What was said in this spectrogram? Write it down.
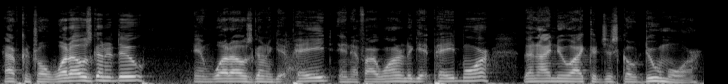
have control what I was going to do and what I was going to get paid. And if I wanted to get paid more, then I knew I could just go do more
